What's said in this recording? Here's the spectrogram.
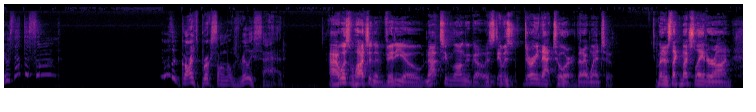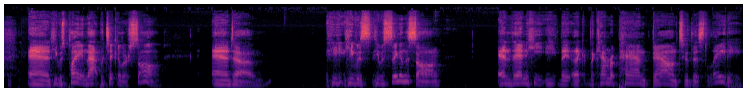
Was that the song? It was a Garth Brooks song that was really sad. I was watching a video not too long ago. It was, it was during that tour that I went to, but it was like much later on, and he was playing that particular song, and um, he he was he was singing the song, and then he, he they like the camera panned down to this lady,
